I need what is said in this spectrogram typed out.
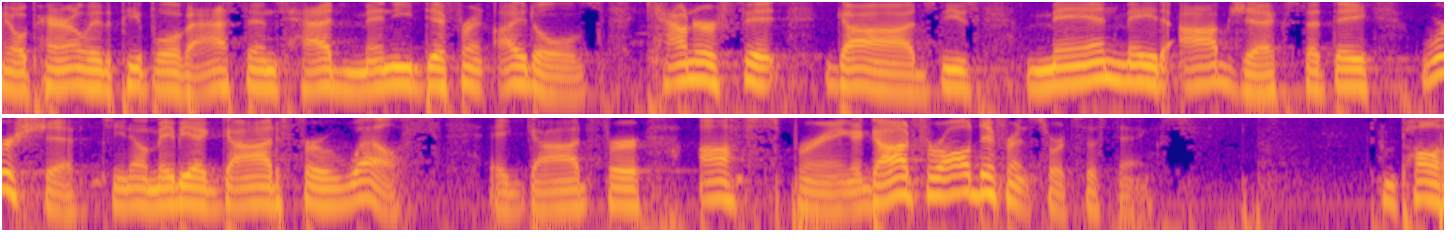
You know, apparently the people of Athens had many different idols, counterfeit gods, these man made objects that they worshiped. You know, maybe a god for wealth, a god for offspring, a god for all different sorts of things. And Paul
